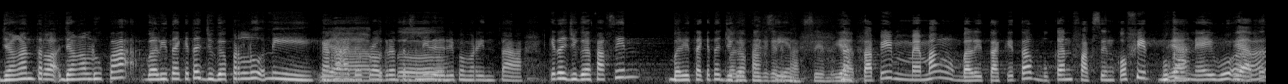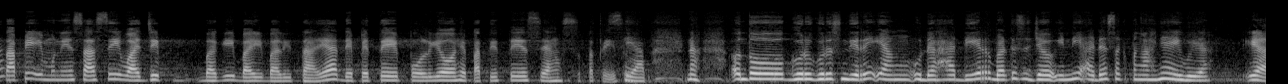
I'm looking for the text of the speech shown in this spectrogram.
jangan terla, jangan lupa balita kita juga perlu nih karena ya, ada program betul. tersendiri dari pemerintah. Kita juga vaksin balita kita juga balita vaksin. Juga vaksin. Ya, nah, tapi memang balita kita bukan vaksin COVID bukan ya, ya Ibu. Ya, uh tetapi imunisasi wajib bagi bayi balita ya DPT, polio, hepatitis yang seperti itu. Siap. Nah, untuk guru-guru sendiri yang udah hadir berarti sejauh ini ada setengahnya ya Ibu ya? Iya,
